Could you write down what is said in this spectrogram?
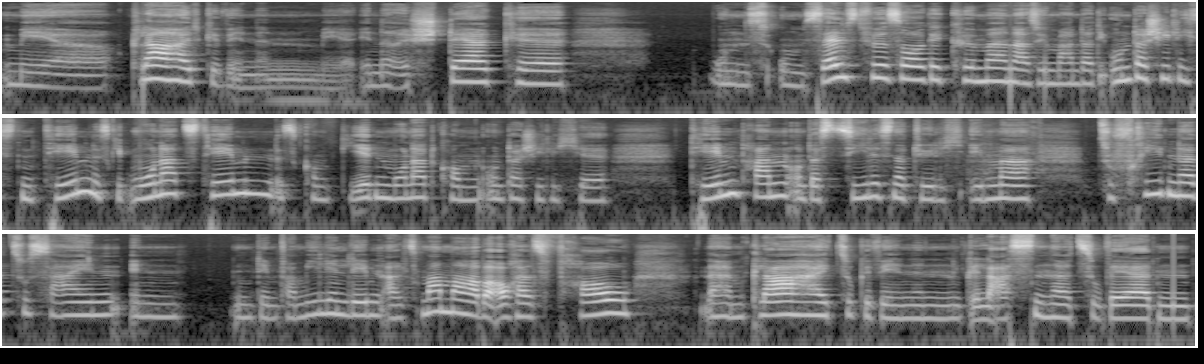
mehr Klarheit gewinnen, mehr innere Stärke, uns um Selbstfürsorge kümmern. Also wir machen da die unterschiedlichsten Themen. Es gibt Monatsthemen. Es kommt jeden Monat kommen unterschiedliche Themen dran und das Ziel ist natürlich immer zufriedener zu sein in, in dem Familienleben als Mama, aber auch als Frau ähm, Klarheit zu gewinnen, gelassener zu werden,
